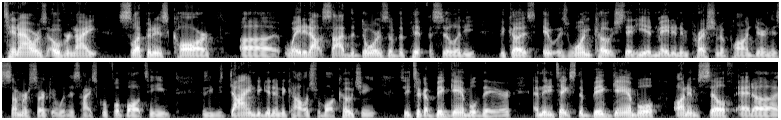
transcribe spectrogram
ten hours overnight, slept in his car, uh, waited outside the doors of the Pitt facility because it was one coach that he had made an impression upon during his summer circuit with his high school football team because he was dying to get into college football coaching. So he took a big gamble there, and then he takes the big gamble on himself at uh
